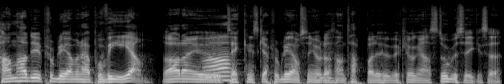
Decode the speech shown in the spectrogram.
Han hade ju problem med det här på VM. Då hade han ju Ja. tekniska problem som gjorde att han tappade huvudklungan. Stor besvikelse.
